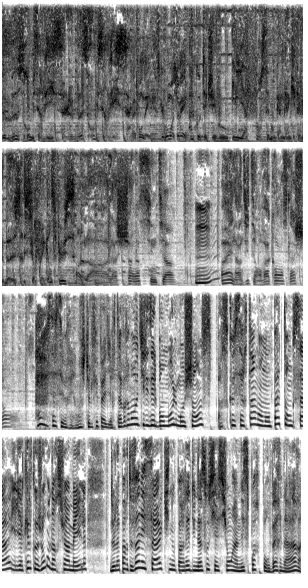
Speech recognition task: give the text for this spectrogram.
Le Buzz Room Service. Le Buzz Room Service. Répondez, est-ce que vous me recevez À côté de chez vous, il y a forcément quelqu'un qui fait le buzz. Sur Fréquence Plus. Oh là là, la chance, Cynthia. Hmm. Ouais, lundi, t'es en vacances, la chance. Ah, ça c'est vrai, hein, je te le fais pas dire. T'as vraiment utilisé le bon mot, le mot chance, parce que certains n'en ont pas tant que ça. Il y a quelques jours, on a reçu un mail de la part de Vanessa qui nous parlait d'une association Un espoir pour Bernard.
